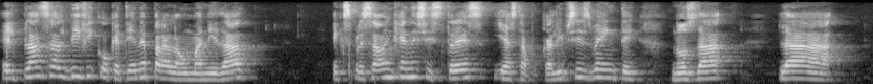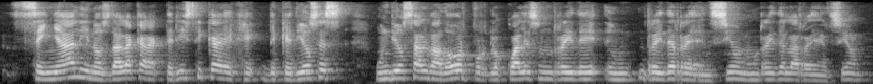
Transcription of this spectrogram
El plan salvífico que tiene para la humanidad, expresado en Génesis 3 y hasta Apocalipsis 20, nos da la señal y nos da la característica de que, Dios es un Dios salvador, por lo cual es un rey, de, un rey de redención, un rey de la redención.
